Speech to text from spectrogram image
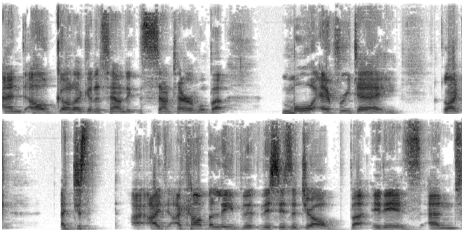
And oh god, I'm going to sound it sound terrible, but more every day. Like I just, I, I can't believe that this is a job, but it is, and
